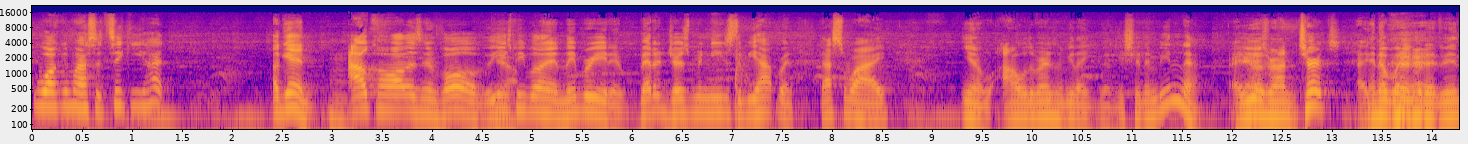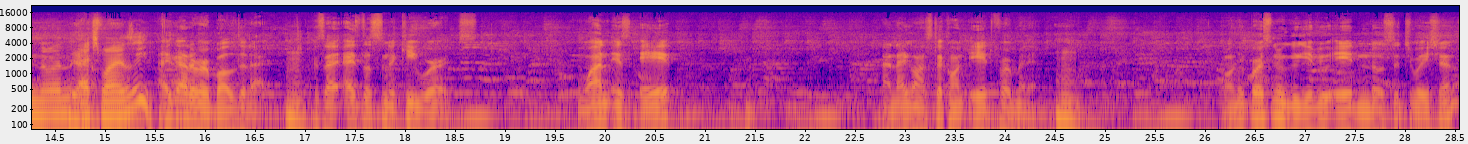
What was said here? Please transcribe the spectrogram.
you walking past a tiki hut. Again, mm. alcohol is involved. These Yeah. people are inebriated. Better judgment needs to be happening. That's why, you know, our older parents would be like, "Well, you shouldn't be in there." I- If you was around the church, I- and nobody would have been doing Yeah. X, Y, and Z. I got to rebuttal to that mm. because I, I listen to keywords. One is aid, and I gonna stick on aid for a minute. Mm. Only person who could give you aid in those situations,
